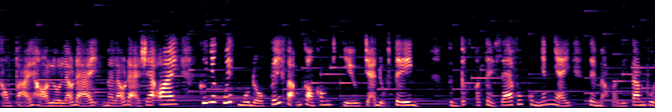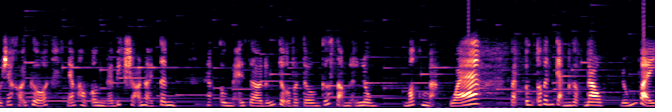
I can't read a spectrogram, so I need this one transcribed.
không phải họ lừa lão đại mà lão đại ra oai, cứ nhất quyết mua đồ phế phẩm còn không chịu trả đủ tiền. Tin tức ở tề gia vô cùng nhanh nhạy, tề mặt và Lý Tâm vừa ra khỏi cửa, đám Hồng ưng đã biết rõ nội tình. Hắc ưng nãy giờ đứng tựa vào tường cất giọng lạnh lùng, mất mặt quá. Bạch ưng ở bên cạnh gật đầu, đúng vậy,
